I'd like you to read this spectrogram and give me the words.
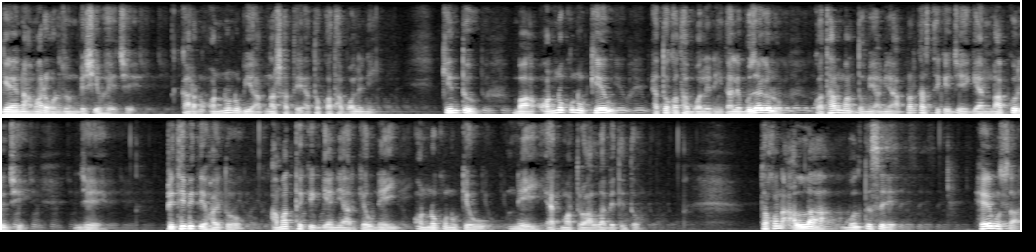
জ্ঞান আমার অর্জন বেশি হয়েছে। কারণ অন্য নবী আপনার সাথে এত কথা বলেনি। কিন্তু বা অন্য কোনো কেউ এত কথা বলেনি। তাহলে বোঝা গেল কথার মাধ্যমে আমি আপনার কাছ থেকে যে জ্ঞান লাভ করেছি, যে পৃথিবীতে হয়তো আমার থেকে জ্ঞানী আর কেউ নেই, অন্য কোনো কেউ নেই, একমাত্র আল্লাহ ব্যতীত। তখন আল্লাহ বলতেছে, হে মুসা,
